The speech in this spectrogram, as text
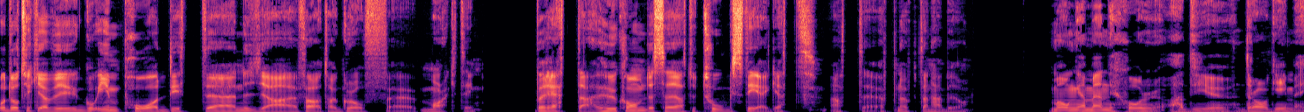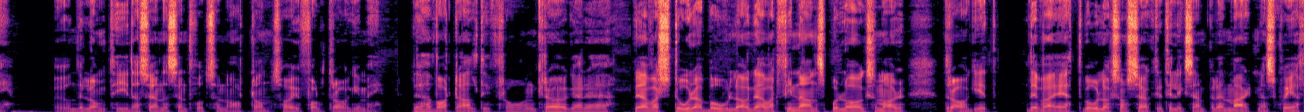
Och då tycker jag vi går in på ditt eh, nya företag Growth Marketing. Berätta, hur kom det sig att du tog steget att eh, öppna upp den här byrån? Många människor hade ju dragit i mig under lång tid, alltså ända sedan 2018 så har ju folk dragit i mig. Det har varit allt ifrån krögare, det har varit stora bolag, det har varit finansbolag som har dragit. Det var ett bolag som sökte till exempel en marknadschef.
